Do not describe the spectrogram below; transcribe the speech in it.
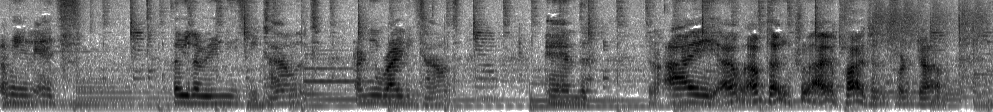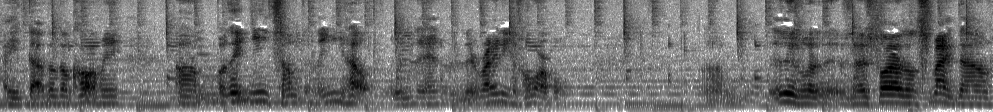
I mean, it's WWE needs new talent, or new writing talent, and you know, I, I am telling you the truth, I applied to for the job. I doubt that they'll call me, um, but they need something. They need help, and, and their writing is horrible. Um, it is what it is. As far as on SmackDown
